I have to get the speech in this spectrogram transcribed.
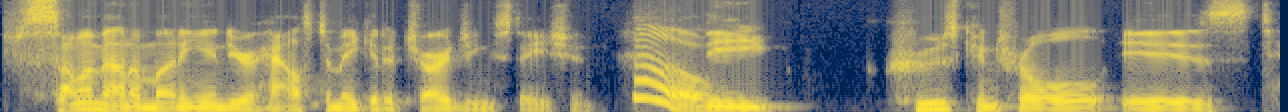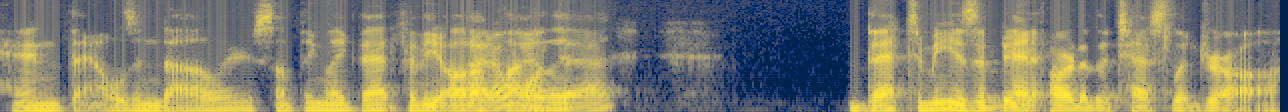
some amount of money into your house to make it a charging station. No. The cruise control is ten thousand dollars, something like that for the I don't want autopilot. that. That to me is a big And- part of the Tesla draw.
